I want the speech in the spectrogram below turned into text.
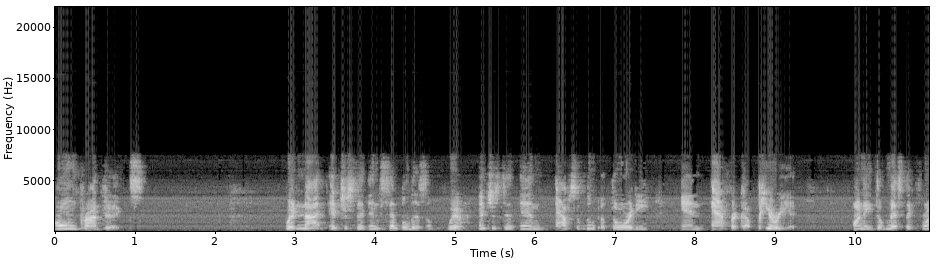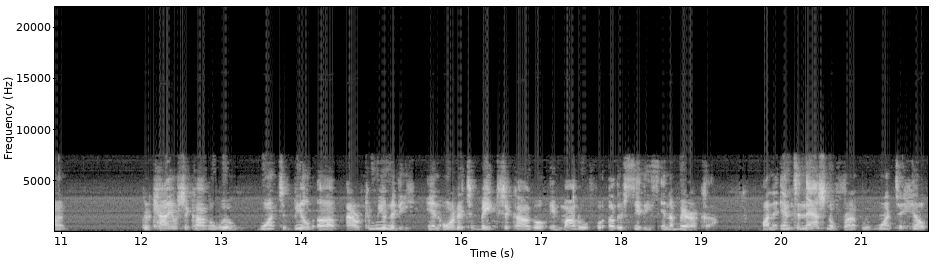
own projects. We're not interested in symbolism. We're interested in absolute authority in Africa, period. On a domestic front, Grecario Chicago will want to build up our community in order to make Chicago a model for other cities in America. On the international front, we want to help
